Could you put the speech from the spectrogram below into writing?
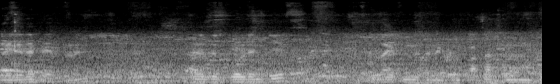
লাইনে দেখে এখানে আর এই যে গোল্ডেন টি লাইট মিউজিক একদম কাঁচা ফোনের মতো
